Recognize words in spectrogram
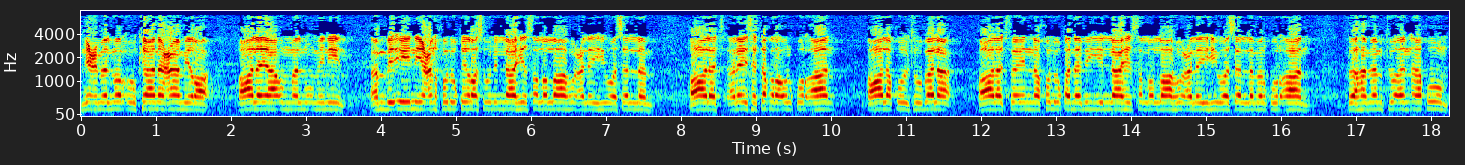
نعم المرء كان عامرا. قال يا أم المؤمنين أنبئيني عن خلق رسول الله صلى الله عليه وسلم. قالت أليس تقرأ القرآن؟ قال قلت بلى. قالت فإن خلق نبي الله صلى الله عليه وسلم القرآن فهممت أن أقوم.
